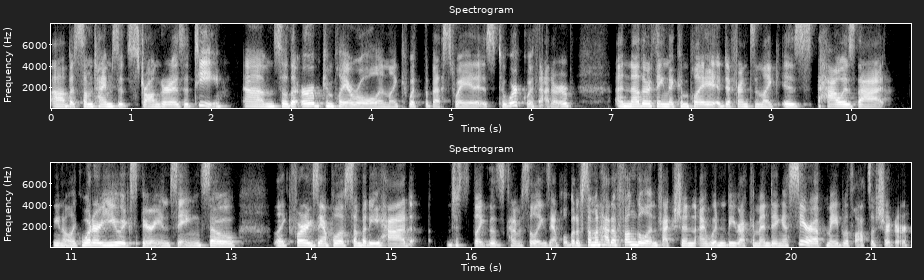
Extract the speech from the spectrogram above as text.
uh, but sometimes it's stronger as a tea. Um, so the herb can play a role in like what the best way it is to work with that herb. Another thing that can play a difference in like is how is that, you know, like what are you experiencing? So like, for example, if somebody had just like this is kind of a silly example, but if someone had a fungal infection, I wouldn't be recommending a syrup made with lots of sugar.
